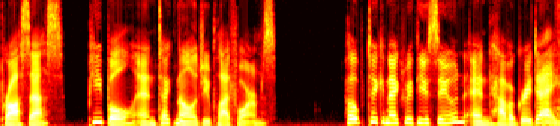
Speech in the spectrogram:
process, people, and technology platforms. Hope to connect with you soon and have a great day.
